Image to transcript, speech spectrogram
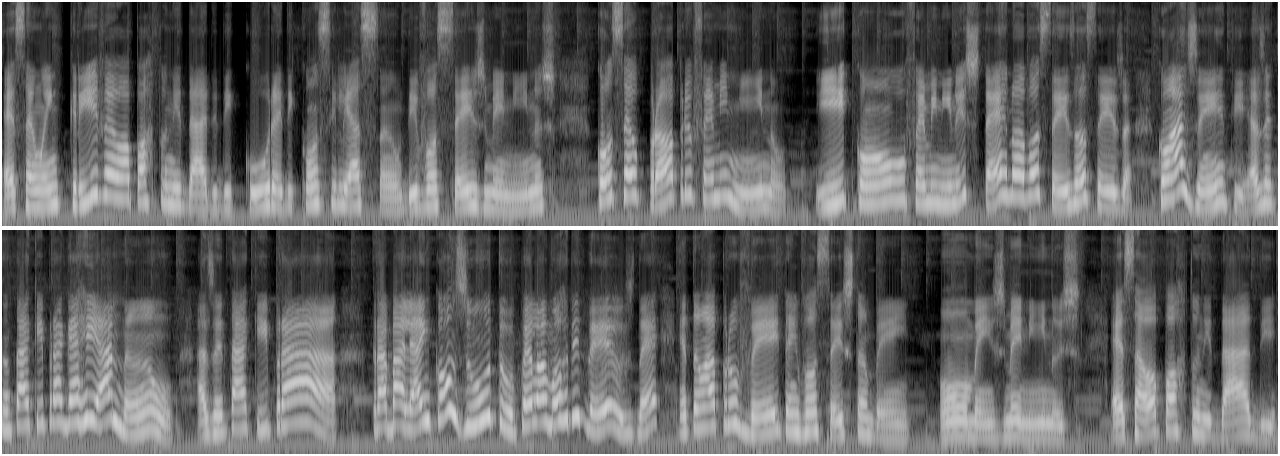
Essa é uma incrível oportunidade de cura e de conciliação de vocês, meninos, com seu próprio feminino e com o feminino externo a vocês, ou seja, com a gente. A gente não está aqui para guerrear, não. A gente está aqui para trabalhar em conjunto, pelo amor de Deus, né? Então aproveitem vocês também, homens, meninos, essa oportunidade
